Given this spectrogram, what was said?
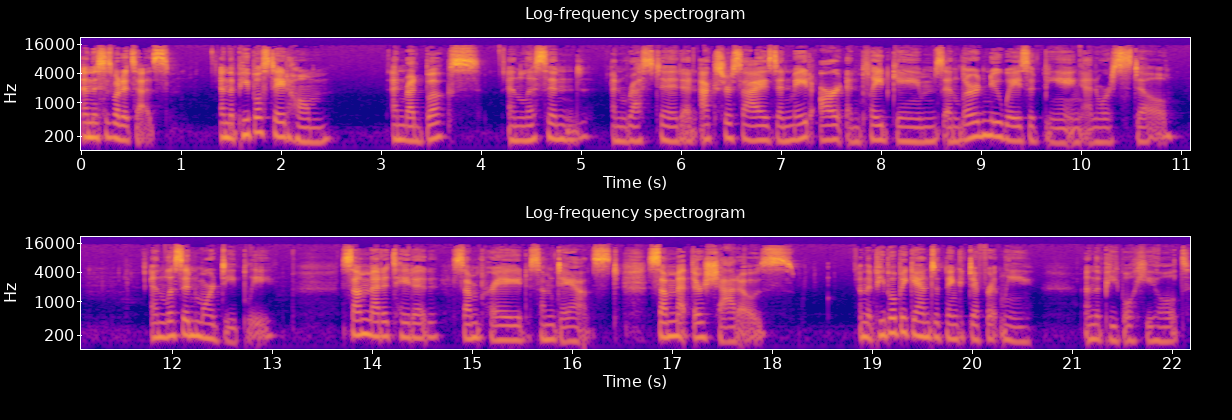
and this is what it says. And the people stayed home and read books and listened and rested and exercised and made art and played games and learned new ways of being and were still and listened more deeply. Some meditated, some prayed, some danced, some met their shadows. And the people began to think differently, and the people healed.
